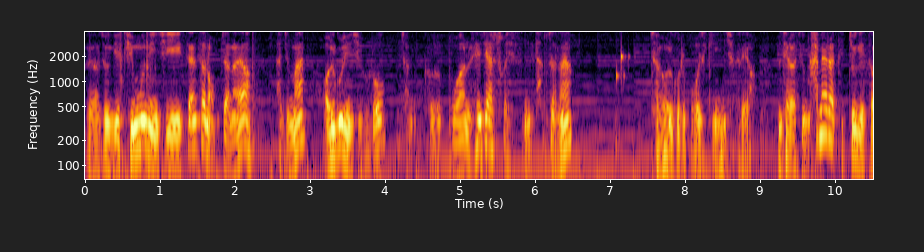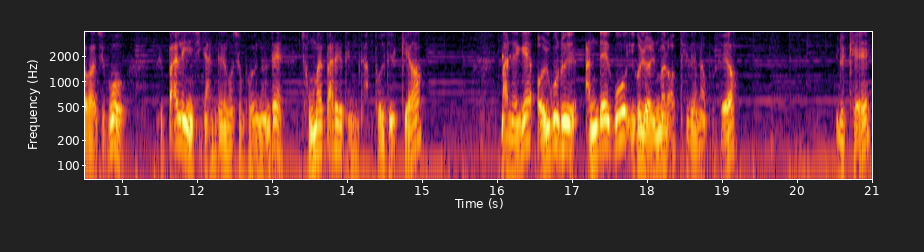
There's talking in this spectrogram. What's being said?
그래가지고 이게 지문 인식 센서는 없잖아요. 하지만 얼굴 인식으로 전 그 보안을 해제할 수가 있습니다. 그렇잖아요. 제가 얼굴을 보고 이렇게 인식을 해요. 제가 지금 카메라 뒤쪽에 있어가지고 그 빨리 인식이 안 되는 것처럼 보였는데 정말 빠르게 됩니다. 보여드릴게요. 만약에 얼굴이 안 되고 이걸 열면 어떻게 되나 보세요. 이렇게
